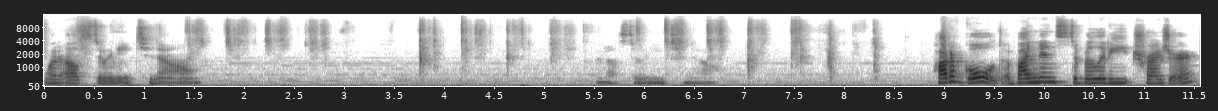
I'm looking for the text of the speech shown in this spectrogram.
What else do we need to know? What else do we need to know? Pot of gold, abundance, stability, treasure.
